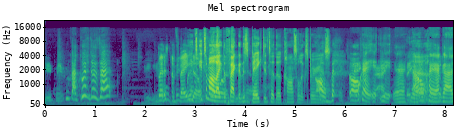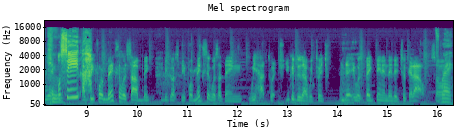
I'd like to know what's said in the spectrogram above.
it may- You got Twitch does that? But it's no, the beta. it's, it's about like the fact that it's baked into the console Oh, experience. ba- oh, okay. it- exactly. yeah, Yeah. okay, I got you. well, see, Uh, before Mixer was out big because before Mixer was a thing, we had Twitch. You could do that with Twitch, and it was baked in, and then they took it out. So, right,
